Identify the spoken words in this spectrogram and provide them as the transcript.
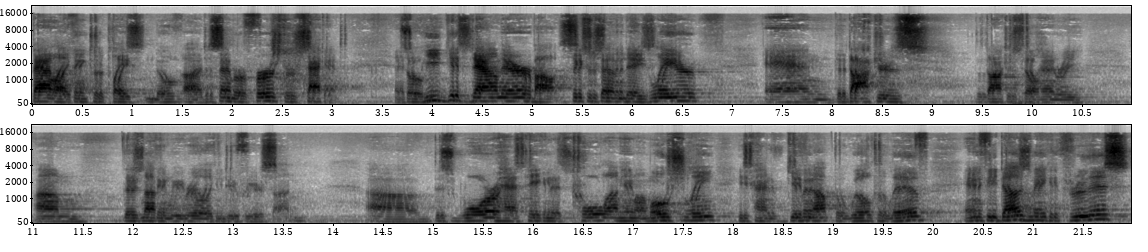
battle, I think, took place no, uh, December 1st or 2nd. And so he gets down there about six or seven days later, and the doctors, the doctors tell Henry, um, "There's nothing we really can do for your son. Uh, this war has taken its toll on him emotionally. He's kind of given up the will to live, and if he does make it through this,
